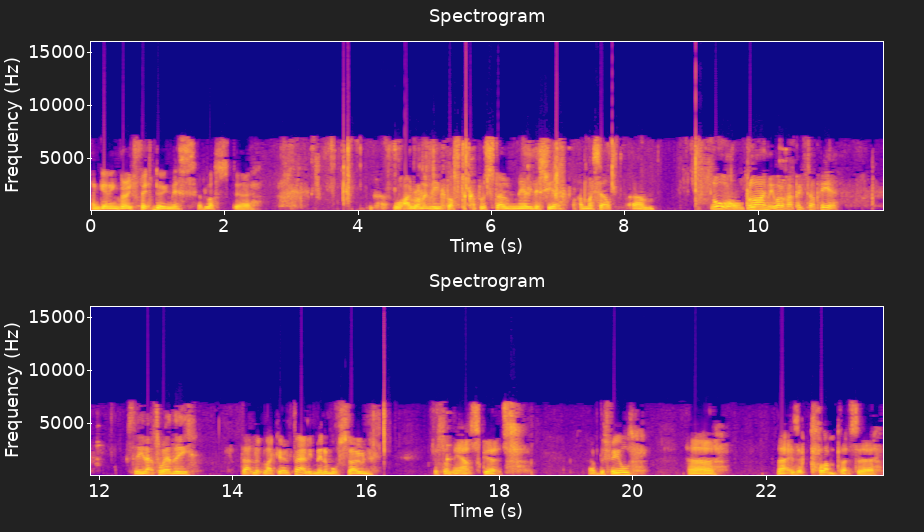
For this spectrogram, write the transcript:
I'm getting very fit doing this. I've lost uh, well, ironically, lost a couple of stone nearly this year on myself. Um, oh, blimey, what have I picked up here? See, that's where the, that looked like a fairly minimal stone just on the outskirts of the field. Uh, that is a clump, that's a,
